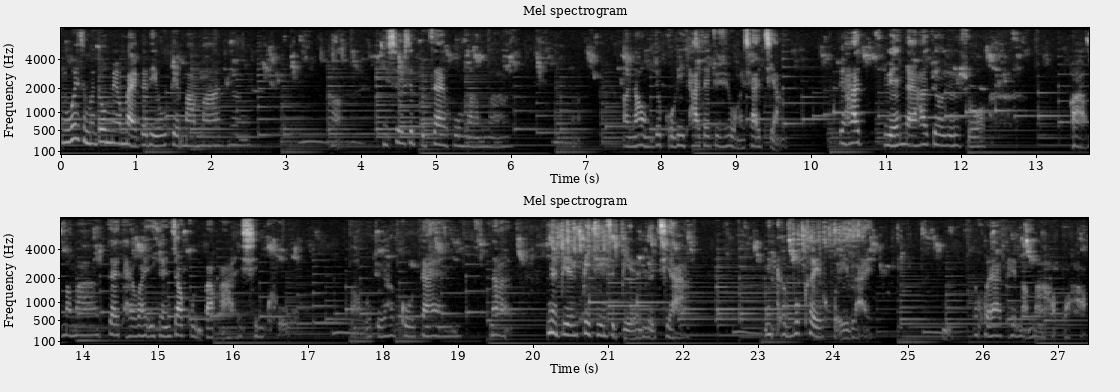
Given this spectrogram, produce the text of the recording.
你为什么都没有买个礼物给妈妈呢？好，你是不是不在乎妈妈？啊，然后我们就鼓励他再继续往下讲。所以他原来他最后就是说，啊，妈妈在台湾一个人照顾你爸爸很辛苦，啊，我觉得很孤单。那那边毕竟是别人的家。你可不可以回来？嗯，回来陪妈妈好不好？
